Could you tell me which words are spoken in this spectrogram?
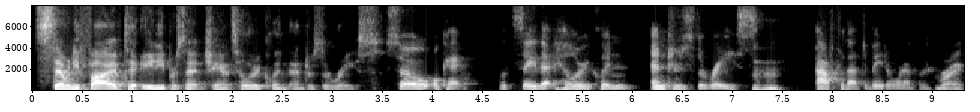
seventy five to eighty percent chance Hillary Clinton enters the race. So okay, let's say that Hillary Clinton enters the race Mhm. after that debate or whatever. Right.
